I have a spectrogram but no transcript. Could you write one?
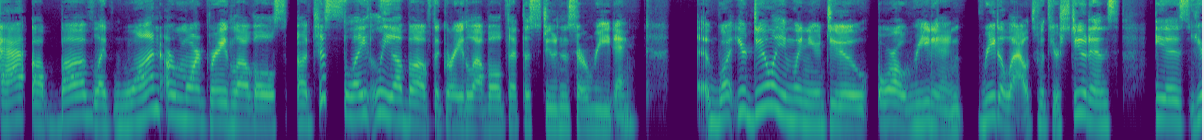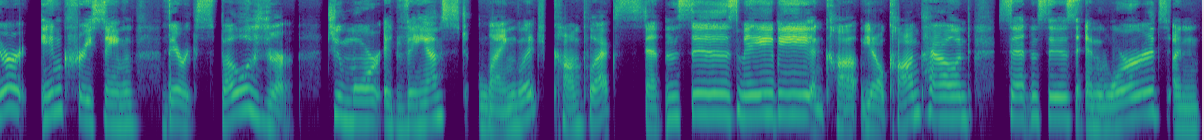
at above like one or more grade levels, uh, just slightly above the grade level that the students are reading what you're doing when you do oral reading, read alouds with your students is you're increasing their exposure to more advanced language, complex sentences, maybe, and com- you know, compound sentences and words and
